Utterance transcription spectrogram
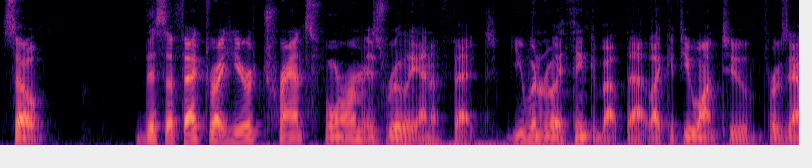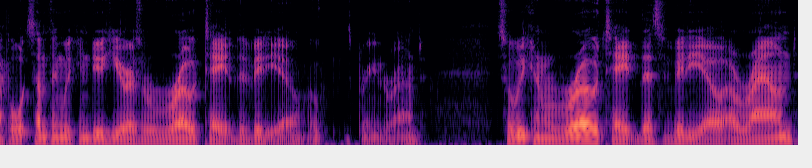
So this effect right here, transform, is really an effect. You wouldn't really think about that. Like if you want to, for example, something we can do here is rotate the video. Oh, let's bring it around. So we can rotate this video around.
